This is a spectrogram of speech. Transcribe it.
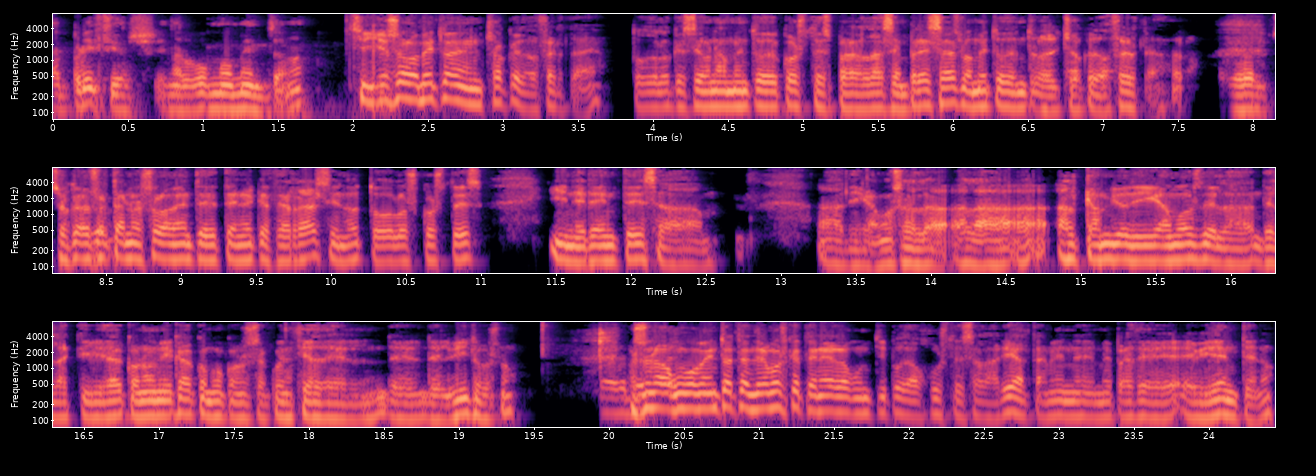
a precios en algún momento, ¿no? Sí, yo eso lo meto en choque de oferta. ¿eh? Todo lo que sea un aumento de costes para las empresas lo meto dentro del choque de oferta. El choque de oferta no es solamente tener que cerrar, sino todos los costes inherentes a, digamos, al cambio, digamos, de la, de la actividad económica como consecuencia del, del, virus, ¿no? Pues en algún momento tendremos que tener algún tipo de ajuste salarial, también eh, me parece evidente, ¿no?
